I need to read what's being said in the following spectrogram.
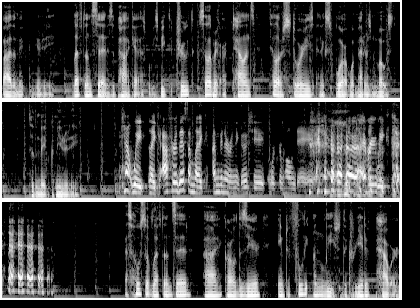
by the MAIP community, Left Unsaid is a podcast where we speak the truth, celebrate our talents, tell our stories, and explore what matters most to the MAIP community. I can't wait. Like after this, I'm like, I'm going to renegotiate work from home day every week. As host of Left Unsaid, I, Carl Desir, aim to fully unleash the creative power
